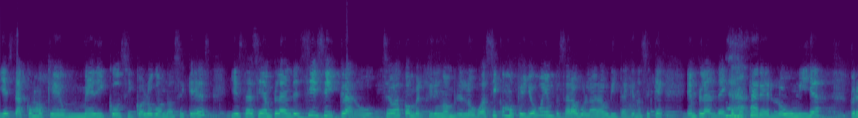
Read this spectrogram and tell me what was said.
y está como que un médico, psicólogo, no sé qué es, y está así en plan de, sí, sí, claro, se va a convertir en hombre lobo, así como que yo voy a empezar a volar ahorita, que no sé qué, en plan de como quererlo humillar, pero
